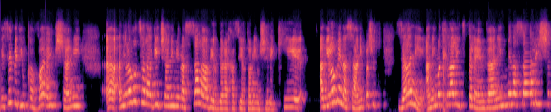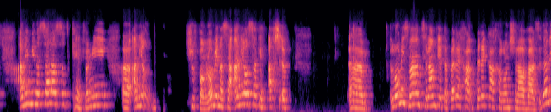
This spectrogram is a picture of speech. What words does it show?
וזה בדיוק ה vibe שאני, אה, אני לא רוצה להגיד שאני מנסה להעביר דרך הסרטונים שלי, כי אני לא מנסה, אני פשוט, זה אני, אני מתחילה להצטלם ואני מנסה, לש... אני מנסה לעשות כיף, אני, אה, אני, שוב פעם, לא מנסה, אני עושה כיף, עכשיו אה, לא מזמן צילמתי את הפרק, הפרק האחרון של האבז, ואני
